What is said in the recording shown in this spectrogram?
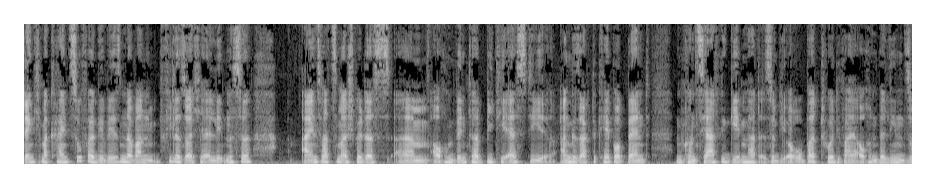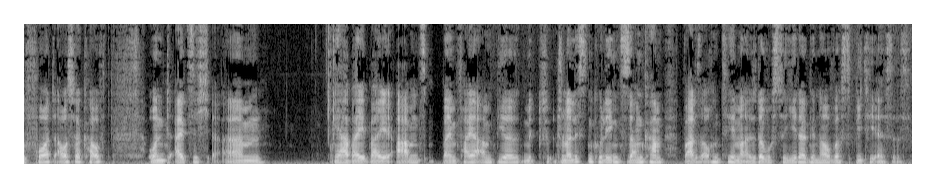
denke ich mal, kein Zufall gewesen. Da waren viele solche Erlebnisse. Eins war zum Beispiel, dass ähm, auch im Winter BTS, die angesagte K-Pop-Band, ein Konzert gegeben hat, also die Europatour, die war ja auch in Berlin sofort ausverkauft. Und als ich ähm, ja, bei, bei abends beim Feierabendbier mit Journalistenkollegen zusammenkam, war das auch ein Thema. Also da wusste jeder genau, was BTS ist.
